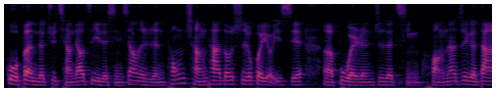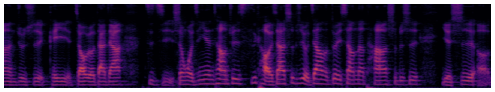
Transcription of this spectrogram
过分的去强调自己的形象的人，通常他都是会有一些呃不为人知的情况。那这个当然就是可以交由大家自己生活经验上去思考一下，是不是有这样的对象？那他是不是也是呃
